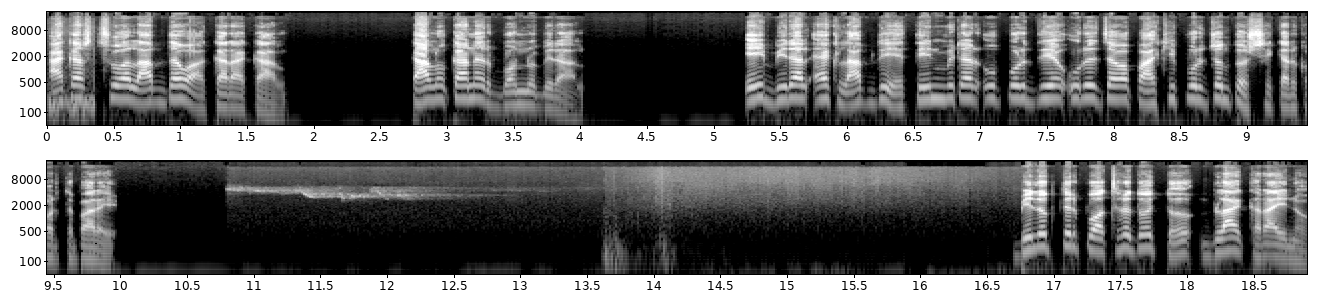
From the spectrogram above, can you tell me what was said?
আকাশ ছোঁয়া লাভ দেওয়া কারাকাল। কালো কানের বন্য বিড়াল। এই বিড়াল এক লাভ দিয়ে তিন মিটার উপর দিয়ে উড়ে যাওয়া পাখি পর্যন্ত শিকার করতে পারে। বিলুপ্তির পথের দৈত্য ব্ল্যাক রাইনো।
